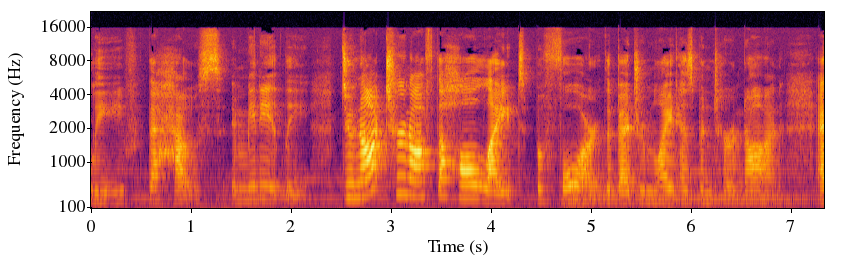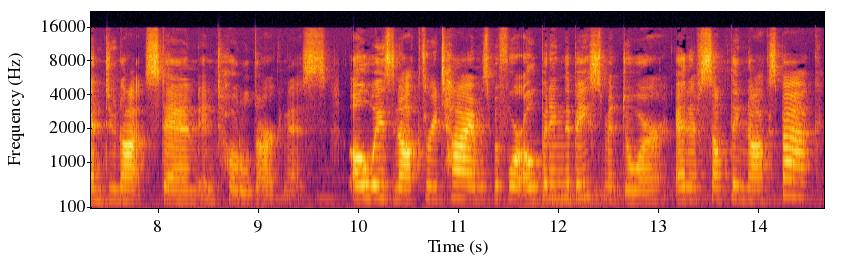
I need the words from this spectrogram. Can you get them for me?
leave the house immediately. Do not turn off the hall light before the bedroom light has been turned on, and do not stand in total darkness. Always knock three times before opening the basement door, and if something knocks back,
